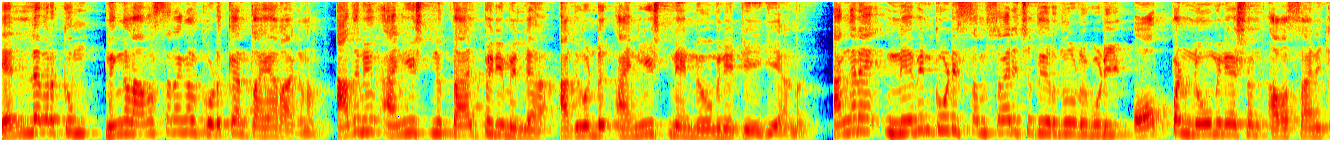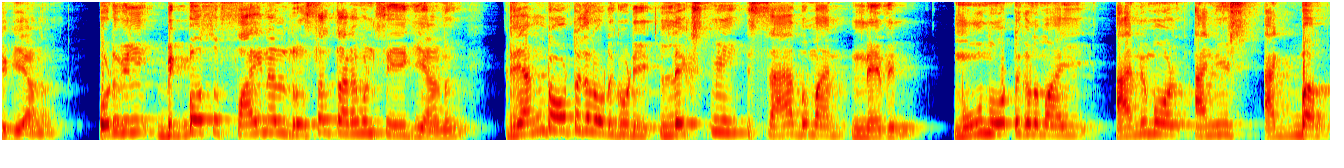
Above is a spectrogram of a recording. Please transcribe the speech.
എല്ലാവർക്കും നിങ്ങൾ അവസരങ്ങൾ കൊടുക്കാൻ തയ്യാറാകണം. അതിന് അനീഷിന് താല്പര്യമില്ല. അതുകൊണ്ട് അനീഷിനെ നോമിനേറ്റ് ചെയ്യുകയാണ്. അങ്ങനെ നെവിൻ കൂടി സംസാരിച്ചു തീർന്നതോടുകൂടി ഓപ്പൺ നോമിനേഷൻ അവസാനിക്കുകയാണ്. ഒടുവിൽ Bigg Boss final result announce ചെയ്യുകയാണ്. രണ്ട് വോട്ടുകളോടുകൂടി ലക്ഷ്മി സാബ്മാൻ നെവിൻ. മൂന്ന് വോട്ടുകളുമായി അനുമോൾ അനീഷ് അക്ബർ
